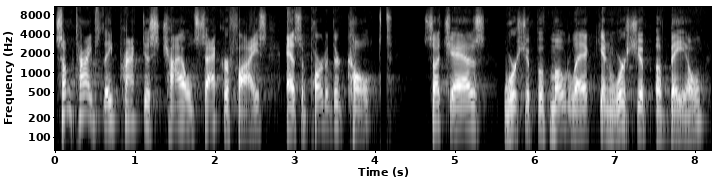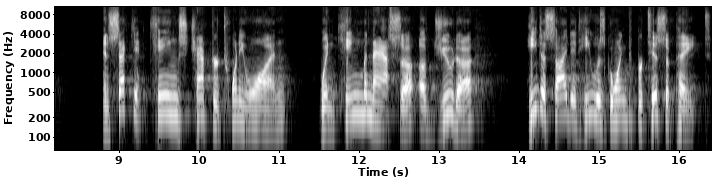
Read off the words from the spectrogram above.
sometimes they practiced child sacrifice as a part of their cult, such as worship of Molech and worship of Baal. In 2 Kings chapter 21, when King Manasseh of Judah, he decided he was going to participate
